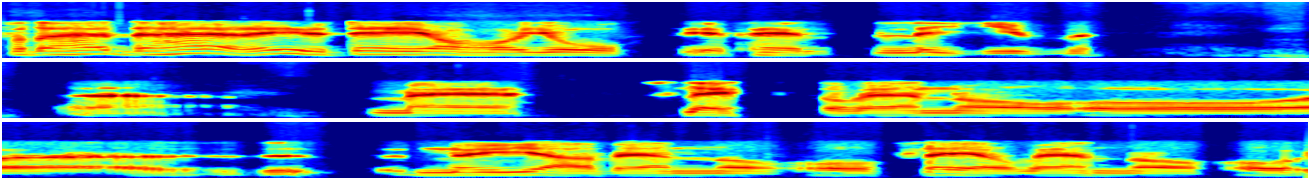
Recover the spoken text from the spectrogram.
För det här, det här är ju det jag har gjort i ett helt liv eh, med släkt och vänner och eh, nya vänner och fler vänner och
